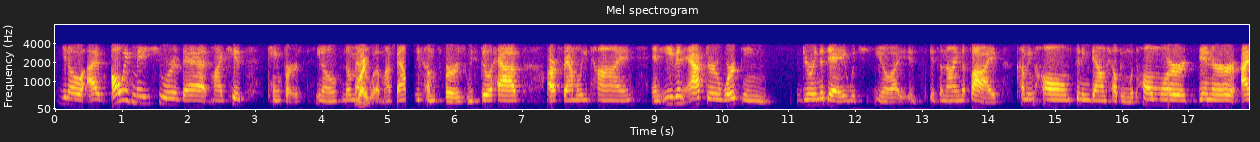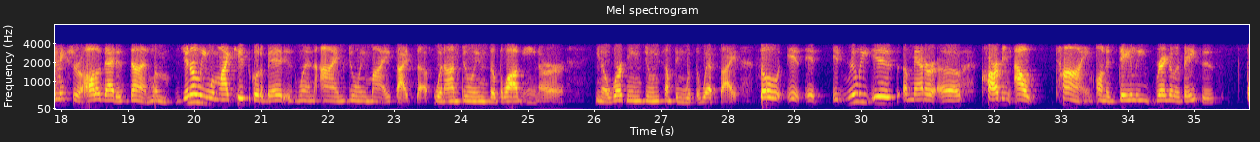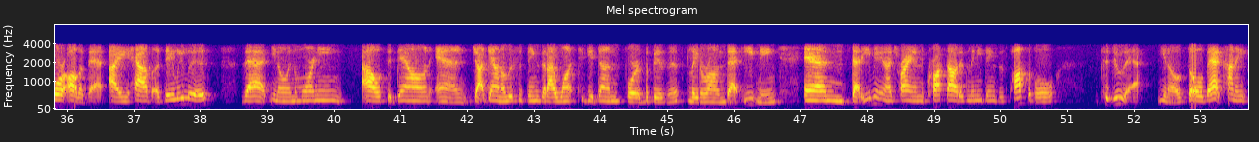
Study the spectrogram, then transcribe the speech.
you know, I've always made sure that my kids came first. You know, no matter right. what, my family comes first. We still have our family time, and even after working during the day, which you know, I, it's it's a nine to five. Coming home, sitting down, helping with homework, dinner. I make sure all of that is done. When generally when my kids go to bed is when I'm doing my side stuff. When I'm doing the blogging or you know working, doing something with the website. So it it it really is a matter of carving out time on a daily, regular basis for all of that. I have a daily list that you know in the morning I'll sit down and jot down a list of things that I want to get done for the business later on that evening. And that evening, I try and cross out as many things as possible to do that you know so that kind of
